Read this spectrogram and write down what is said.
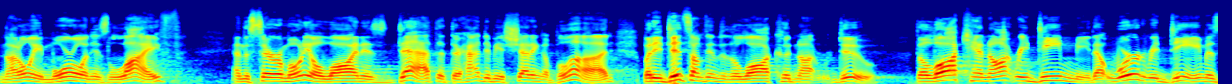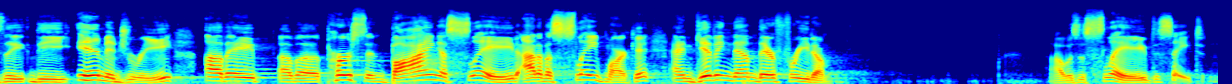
not only moral in his life, and the ceremonial law in his death that there had to be a shedding of blood, but he did something that the law could not do. The law cannot redeem me. That word redeem is the, the imagery of a, of a person buying a slave out of a slave market and giving them their freedom. I was a slave to Satan.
